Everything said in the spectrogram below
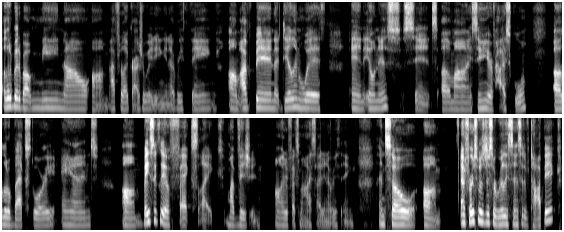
a little bit about me now. Um, after like graduating and everything, um, I've been dealing with an illness since uh, my senior year of high school. A little backstory, and um, basically affects like my vision. Uh, it affects my eyesight and everything, and so um, at first it was just a really sensitive topic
